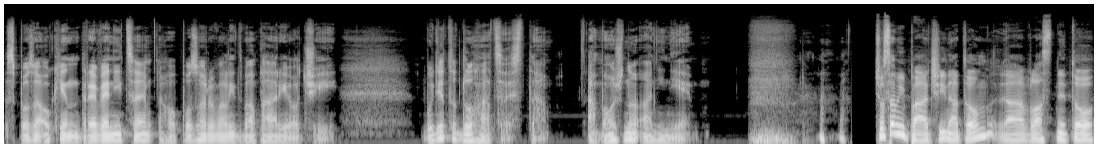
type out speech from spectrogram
Spoza okien drevenice ho pozorovali dva páry očí. Bude to dlhá cesta. A možno ani nie. Čo sa mi páči na tom, a vlastne to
